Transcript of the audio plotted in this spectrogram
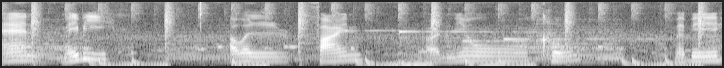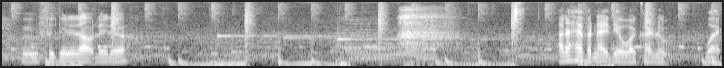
and maybe I will find a new crew maybe we will figure it out later. I don't have an idea what kind of what,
